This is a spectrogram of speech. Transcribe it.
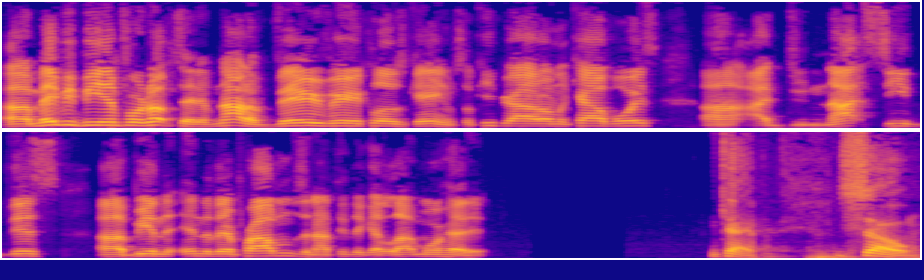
uh, maybe be in for an upset, if not a very, very close game. So keep your eye out on the Cowboys. Uh, I do not see this uh, being the end of their problems, and I think they got a lot more headed. Okay, so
